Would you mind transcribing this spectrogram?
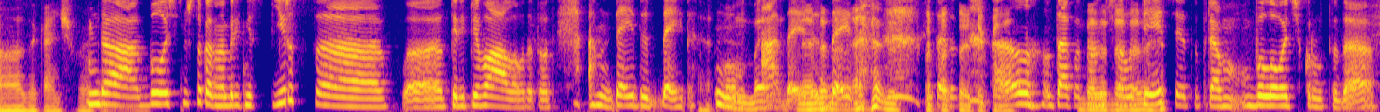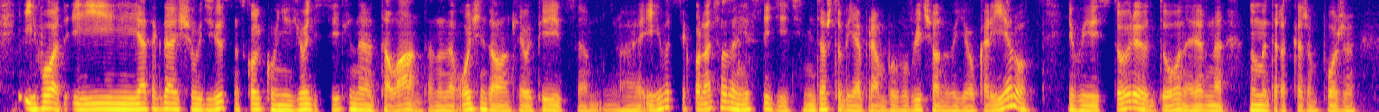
а, заканчивая. Да, было очень смешно, когда она Бритни Спирс э, э, перепевала вот это вот I'm baby, baby, м, а, baby, baby. Вот, это, а, вот так вот она начинала петь, и это прям было очень круто, да. И вот, и я тогда еще удивился, насколько у нее действительно талант. Она очень талантливая певица. И вот с тех пор начал за ней следить. Не то, чтобы я прям был вовлечен в ее карьеру и в ее историю до, наверное, ну мы это расскажем позже, э,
